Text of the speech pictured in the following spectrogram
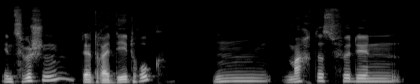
Inzwischen, der 3D-Druck hm, macht es für den,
